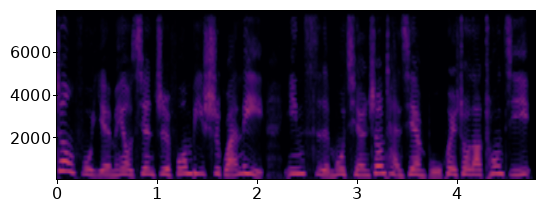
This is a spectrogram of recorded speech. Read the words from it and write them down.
政府也没有限制封闭式管理，因此目前生产线不会受到冲击。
